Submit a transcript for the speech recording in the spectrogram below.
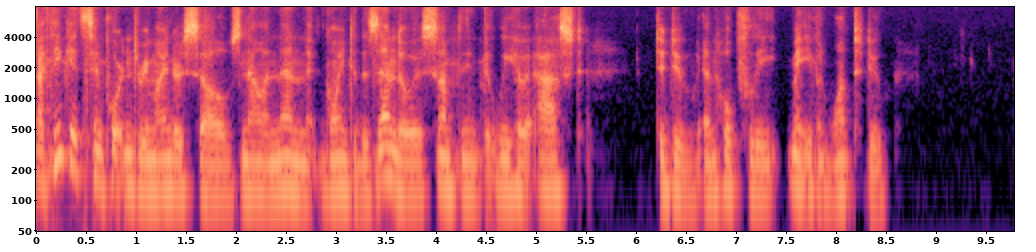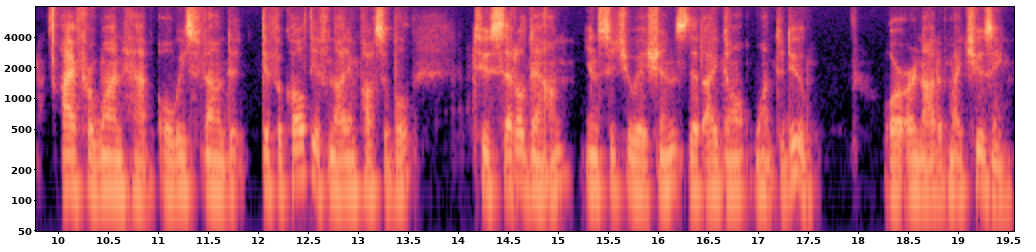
I think it's important to remind ourselves now and then that going to the Zendo is something that we have asked to do and hopefully may even want to do. I, for one, have always found it difficult, if not impossible, to settle down in situations that I don't want to do or are not of my choosing.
